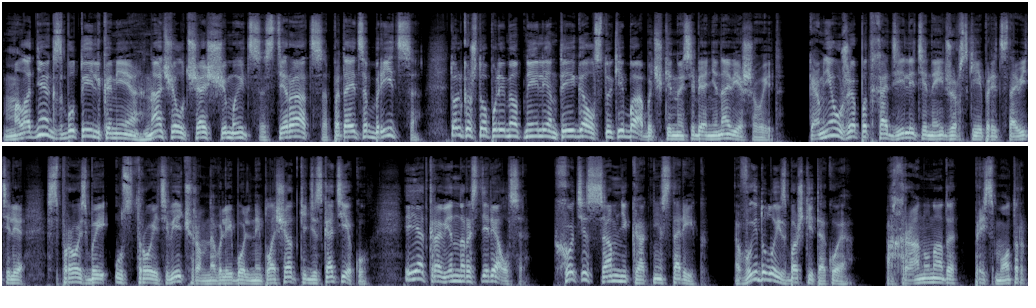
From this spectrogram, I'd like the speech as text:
Молодняк с бутыльками начал чаще мыться, стираться, пытается бриться. Только что пулеметные ленты и галстуки бабочки на себя не навешивает. Ко мне уже подходили тинейджерские представители с просьбой устроить вечером на волейбольной площадке дискотеку, и я откровенно растерялся, хоть и сам никак не старик. Выдуло из башки такое. Охрану надо, присмотр.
